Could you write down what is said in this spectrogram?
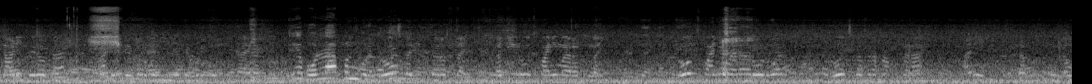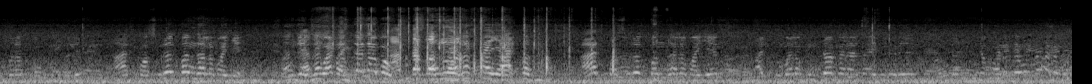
गाडी फिरवतात बोलला आपण बोल रोज करत नाही. कधी रोज पाणी मारत नाही. रोज पाणी मारा रोडवर रोज कचरा साफ करा आणि लव- लवकरात लवकर आजपासूनच बंद झालं पाहिजे. आजपासूनच बंद झालं पाहिजे. आणि तुम्हाला कुठं करायचं आहे तिकडे नका. नका.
